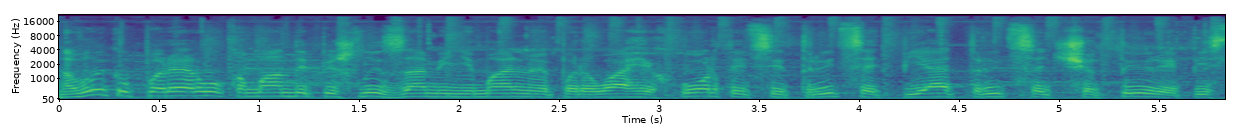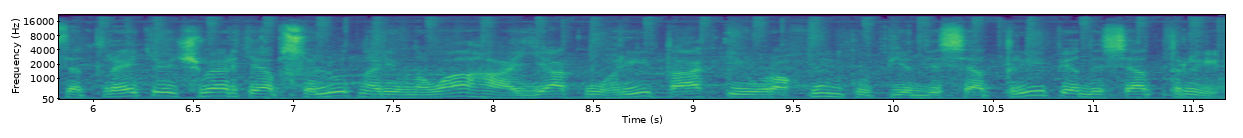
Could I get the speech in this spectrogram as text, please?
На велику перерву команди пішли за мінімальної переваги Хортиці 35-34. Після третьої чверті абсолютна рівновага як у грі, так і у рахунку 53-53.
